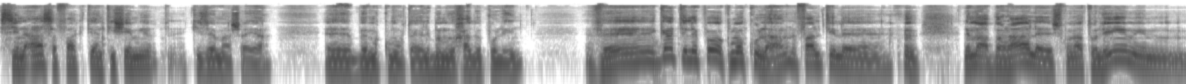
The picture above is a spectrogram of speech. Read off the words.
שנאה, ספגתי אנטישמיות, כי זה מה שהיה אה, במקומות האלה, במיוחד בפולין. והגעתי לפה, כמו כולם, נפלתי למעברה, לשכונת עולים, עם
